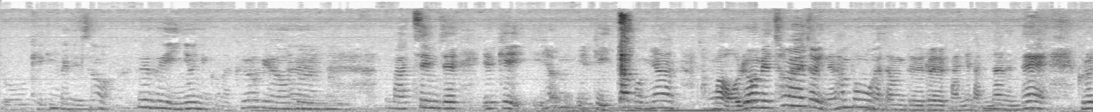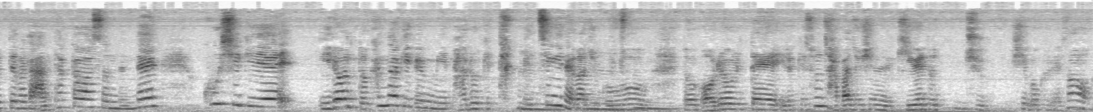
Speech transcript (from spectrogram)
또 계기가 돼서, 그게 그게 인연인 것 같아요. 그러게요. 네. 마침 이제 이렇게 현- 이렇게 있다 보면 정말 어려움에 처해져 있는 한부모 가정들을 많이 만나는데 그럴 때마다 안타까웠었는데 그 시기에 이런 또 칸나기금이 바로 이렇게 탁 매칭이 돼가지고 또 어려울 때 이렇게 손 잡아주시는 기회도 주시고 그래서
